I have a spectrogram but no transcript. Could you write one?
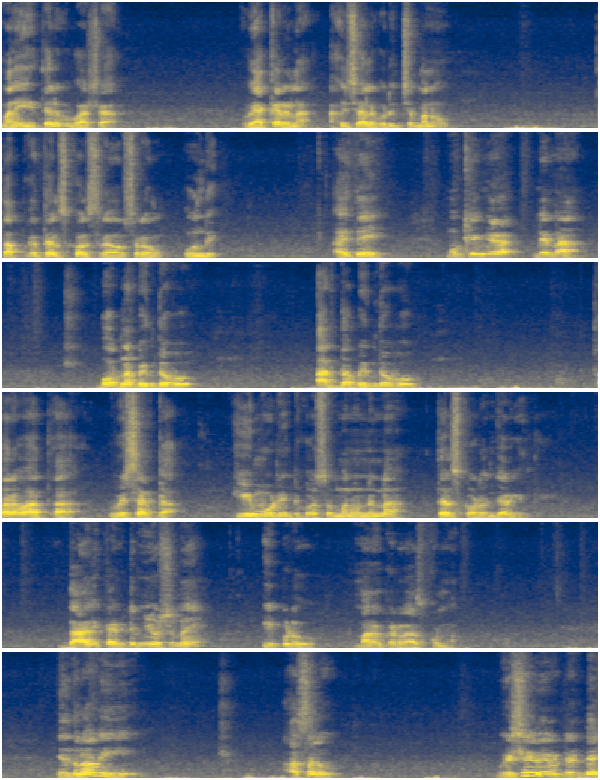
మన ఈ తెలుగు భాష వ్యాకరణ అంశాల గురించి మనం తప్పక తెలుసుకోవాల్సిన అవసరం ఉంది. అయితే ముఖ్యంగా నిన్న పూర్ణ బిందువు అర్ధ బిందువు తర్వాత విసర్గ ఈ మూడింటి కోసం మనం నిన్న తెలుసుకోవడం జరిగింది. దాని కంటిన్యూషనే ఇప్పుడు మనం ఇక్కడ రాసుకున్నాం. ఇందులోని అసలు విషయం ఏమిటంటే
